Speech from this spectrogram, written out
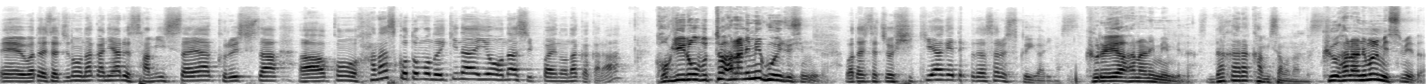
えー私たちの中にある寂しさや苦しさあーこの話すこともできないような失敗の中から 거기로부터 하나님이 구해 주십니다. 私たちを引き上げてくださる救いがあります 그래야 하나님입니다. だから神様なんです 그 하나님을 믿습니다.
